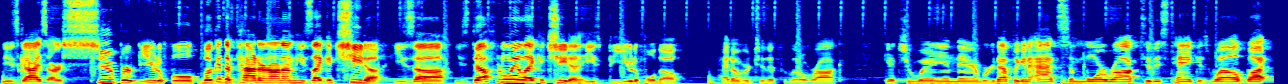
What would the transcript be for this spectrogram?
These guys are super beautiful. Look at the pattern on him. He's like a cheetah. He's uh, he's definitely like a cheetah. He's beautiful though. Head over to the little rock, get your way in there. We're definitely gonna add some more rock to this tank as well, but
